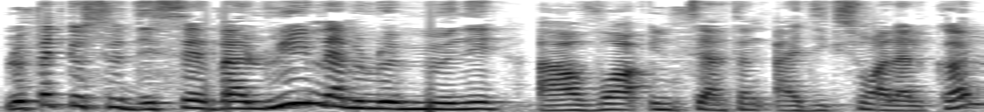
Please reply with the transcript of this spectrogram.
Le fait que ce décès va lui-même le mener à avoir une certaine addiction à l'alcool.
